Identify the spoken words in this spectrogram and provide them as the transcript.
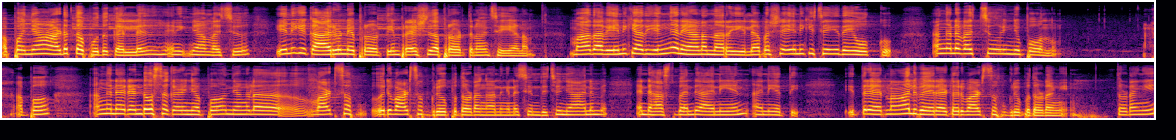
അപ്പോൾ ഞാൻ അടുത്ത പുതുക്കല്ല് എനിക്ക് ഞാൻ വച്ചു. എനിക്ക് കാരുണ്യ പ്രവൃത്തിയും പ്രേക്ഷിത പ്രവർത്തനവും ചെയ്യണം. മാതാവ് എനിക്കത് എങ്ങനെയാണെന്നറിയില്ല. പക്ഷേ എനിക്ക് ചെയ്തേ ഒക്കൂ. അങ്ങനെ വച്ചു ഇഞ്ഞു പോന്നു. അപ്പോൾ അങ്ങനെ രണ്ട് ദിവസം കഴിഞ്ഞപ്പോൾ ഞങ്ങൾ വാട്സപ്പ് ഒരു വാട്സപ്പ് ഗ്രൂപ്പ് തുടങ്ങാമെന്ന് ഇങ്ങനെ ചിന്തിച്ചു. ഞാനും എന്റെ ഹസ്ബൻഡ് അനിയൻ അനിയത്തി. ഇത്രയായിരുന്നു നാല് പേരായിട്ട് ഒരു വാട്സപ്പ് ഗ്രൂപ്പ് തുടങ്ങി. തുടങ്ങി.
